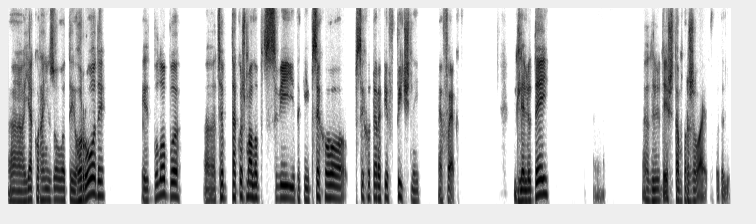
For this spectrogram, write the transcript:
е, як організовувати городи. І було б е, це також мало б свій такий психо, психотерапевтичний ефект для людей, е, для людей, що там проживають неподалік.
